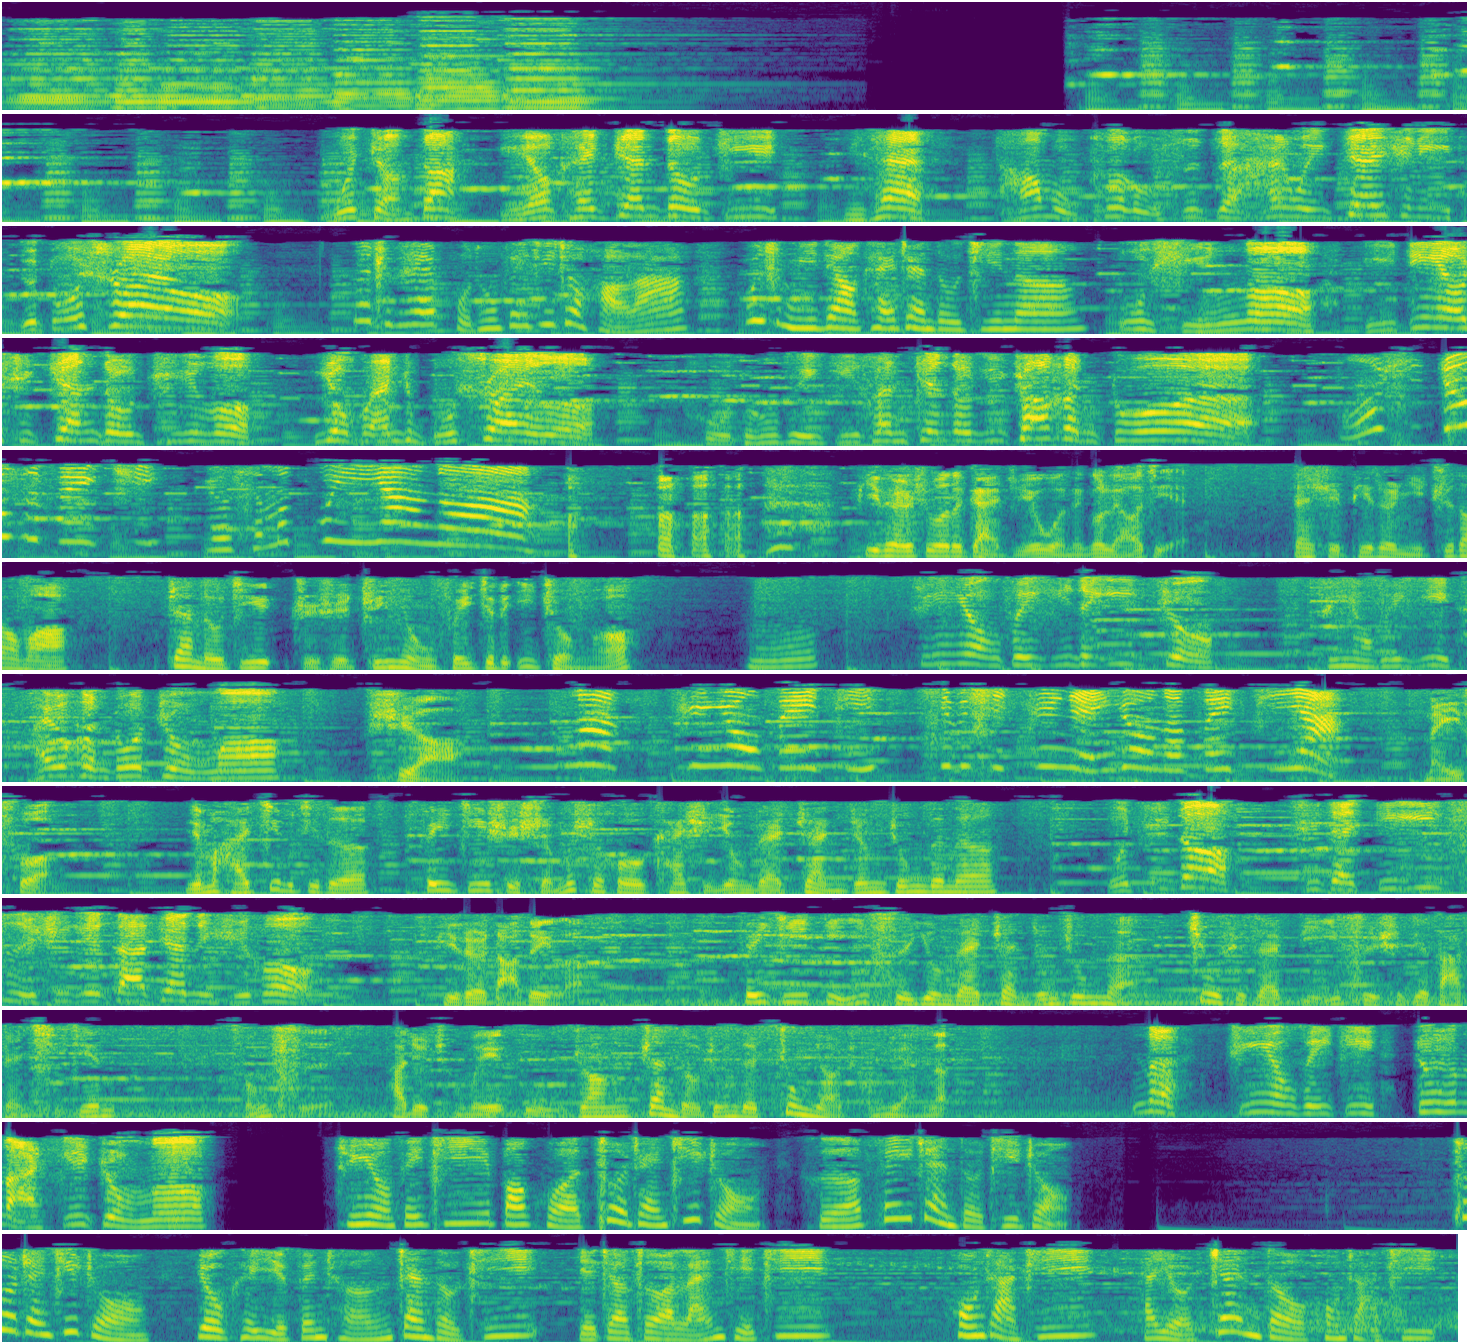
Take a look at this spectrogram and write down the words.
我长大也要开战斗机。你看，汤姆克鲁斯在《捍卫战士》里有多帅哦！那就开普通飞机就好啦，为什么一定要开战斗机呢？不行啊，一定要是战斗机了，要不然就不帅了。普通飞机和战斗机差很多啊。不是，就是飞机，有什么不一样的哈哈，Peter 说的感觉我能够了解，但是 Peter 你知道吗？战斗机只是军用飞机的一种哦。嗯，军用飞机的一种，军用飞机还有很多种吗？是啊。那军用飞机是不是军人用的飞机呀？没错。你们还记不记得飞机是什么时候开始用在战争中的呢？我知道是在第一次世界大战的时候。Peter 答对了。飞机第一次用在战争中呢，就是在第一次世界大战期间。从此，它就成为武装战斗中的重要成员了。那军用飞机都有哪些种呢？军用飞机包括作战机种和非战斗机种。作战机种又可以分成战斗机，也叫做拦截机、轰炸机，还有战斗轰炸机。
